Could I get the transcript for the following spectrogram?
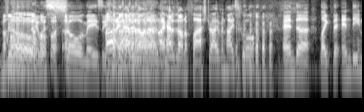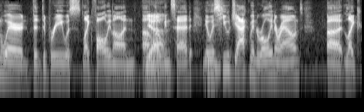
No. It was so amazing. I had it on a I had it on a flash drive in high school, and uh, like the ending where the debris was like falling on uh, Yeah. Logan's head. It was Hugh Jackman rolling around, uh, like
